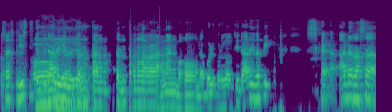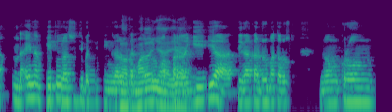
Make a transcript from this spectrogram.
Saya sendiri Oh, tidak ada iya, iya. tentang tentang larangan bahwa tidak boleh bergaul, tidak ada tapi ada rasa tidak enak gitu langsung tiba-tiba tinggalkan Normalnya, rumah iya. pergi, iya tinggalkan rumah terus nongkrong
